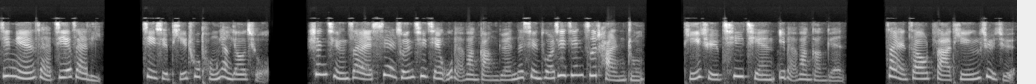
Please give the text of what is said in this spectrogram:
今年再接再厉，继续提出同样要求。申请在现存七千五百万港元的信托基金资产中提取七千一百万港元，再遭法庭拒绝。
